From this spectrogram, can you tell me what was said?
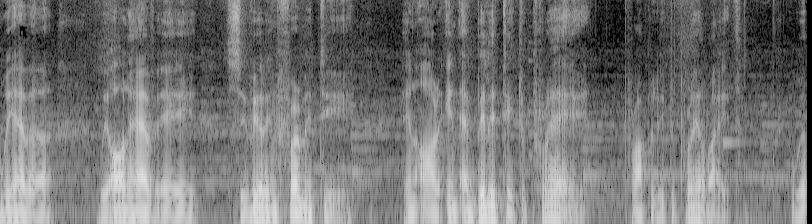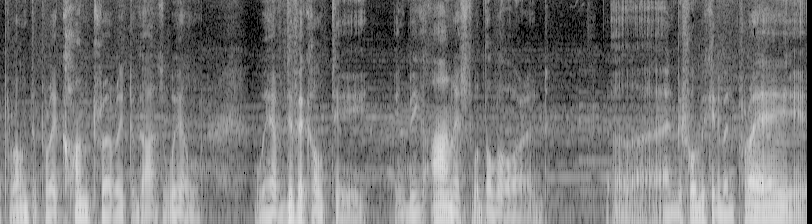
We have a, we all have a severe infirmity in our inability to pray properly, to pray right. We're prone to pray contrary to God's will. We have difficulty in being honest with the Lord. Uh, and before we can even pray,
